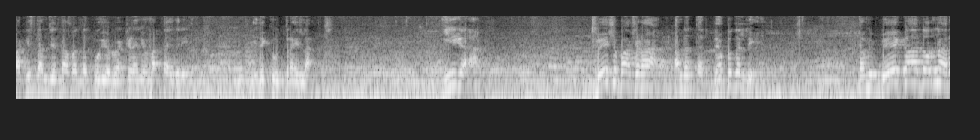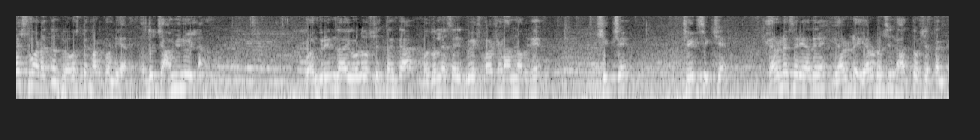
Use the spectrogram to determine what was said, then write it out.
ಪಾಕಿಸ್ತಾನ ಜಿಂದಾಬಾದ್ ಅಂತ ಕೂಗಿ ಅವ್ರ ರಕ್ಷಣೆ ನೀವು ಮಾಡ್ತಾ ಇದ್ದೀರಿ? ಇದಕ್ಕೆ ಉತ್ತರ ಇಲ್ಲ. ಈಗ ದ್ವೇಷ ಭಾಷಣ ಅಂದಂಥ ನೆಪದಲ್ಲಿ ತಮಗೆ ಬೇಕಾದವ್ರನ್ನ ಅರೆಸ್ಟ್ ಮಾಡೋಕ್ಕೆ ಒಂದು ವ್ಯವಸ್ಥೆ ಮಾಡ್ಕೊಂಡಿದ್ದಾರೆ. ಅದು ಜಾಮೀನು ಇಲ್ಲ. ಒಂದರಿಂದ ಏಳು ವರ್ಷದ ತನಕ ಮೊದಲನೇ ಸರಿ ದ್ವೇಷ ಭಾಷಣ ಅನ್ನೋರಿಗೆ ಶಿಕ್ಷೆ ಜೈಲು ಶಿಕ್ಷೆ. ಎರಡನೇ ಸರಿ ಆದರೆ ಎರಡು ಎರಡು ವರ್ಷದಿಂದ ಹತ್ತು ವರ್ಷದ ತನಕ.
